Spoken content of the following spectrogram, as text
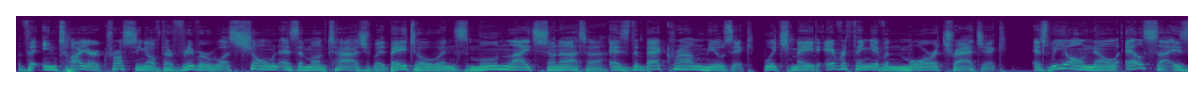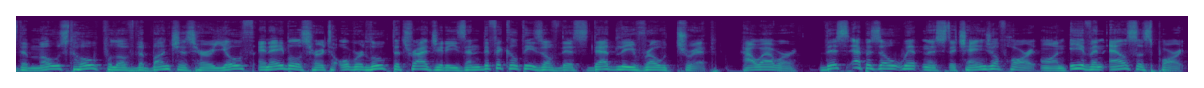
The entire crossing of the river was shown as a montage with Beethoven's Moonlight Sonata as the background music, which made everything even more tragic. As we all know, Elsa is the most hopeful of the bunch as her youth enables her to overlook the tragedies and difficulties of this deadly road trip. However, this episode witnessed a change of heart on even Elsa's part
